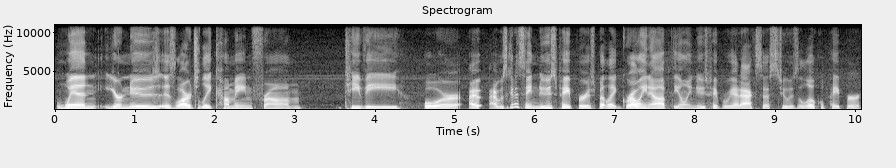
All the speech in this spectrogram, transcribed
when your news is largely coming from TV or I, I was gonna say newspapers, but like growing up, the only newspaper we had access to was a local paper,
